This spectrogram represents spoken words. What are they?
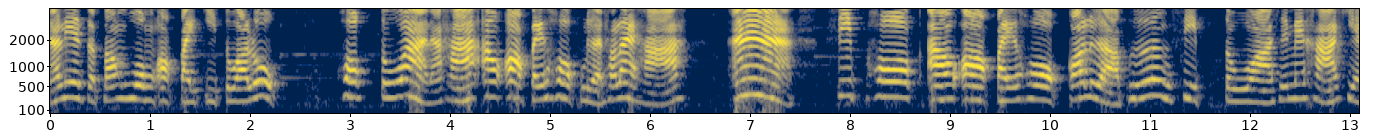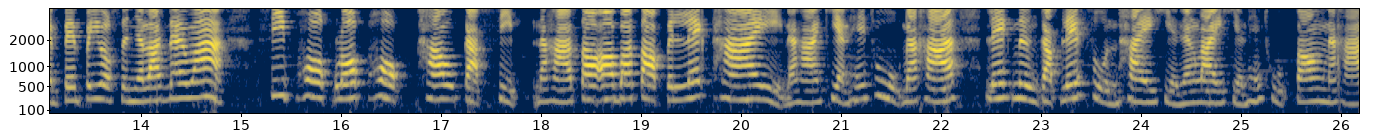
นักเรียนจะต้องวงออกไปกี่ตัวลูก 6 ตัวนะคะ เอาออกไป 6 เหลือเท่าไหร่คะอ่า16 เอาออกไป 6 ก็เหลือพึ่ง 10 ตัวใช่ไหมคะ เขียนเป็นประโยคสัญลักษณ์ได้ว่า 16ลบ6เท่ากับ 10นะคะตออบตอบเป็นเลขไทยนะคะ เขียนให้ถูกนะคะ เลข 1 กับเลข0ไทย เขียนอย่างไรเขียนให้ถูกต้องนะคะ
